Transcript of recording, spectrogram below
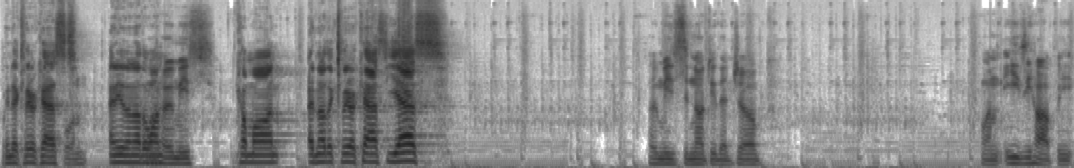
We need a clear cast. One. I need another Come one. homies. Come on. Another clear cast. Yes. Homies did not do their job. One easy heartbeat.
